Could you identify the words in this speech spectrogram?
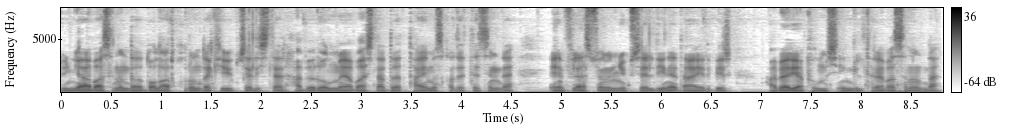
dünya basınında dolar kurundaki yükselişler haber olmaya başladı. Times gazetesinde enflasyonun yükseldiğine dair bir haber yapılmış İngiltere basınında.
